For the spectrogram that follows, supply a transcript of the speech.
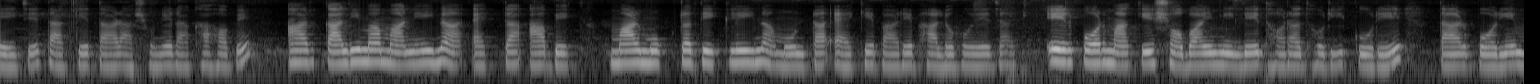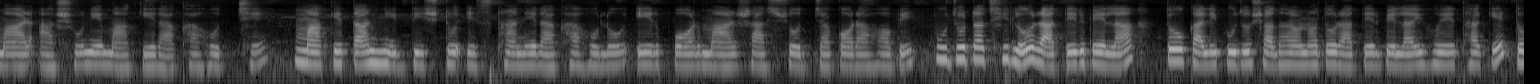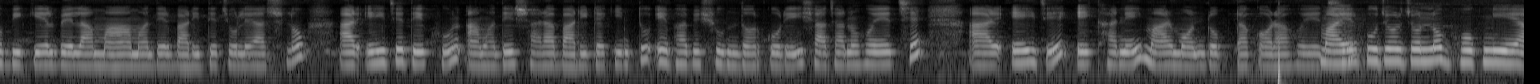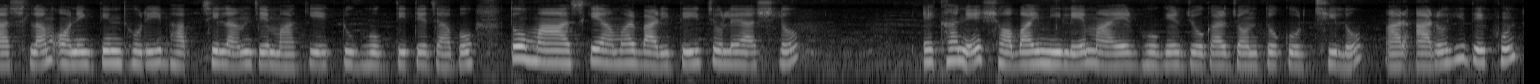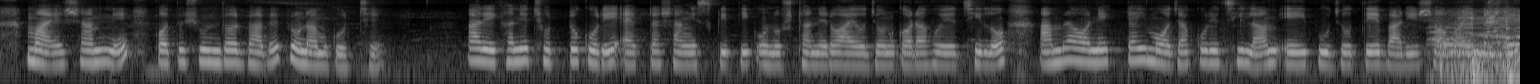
এই যে তাকে তার আসনে রাখা হবে। আর কালিমা মানেই না একটা আবেগ। মার মুখটা দেখলেই না মনটা একেবারে ভালো হয়ে যায়। এরপর মাকে সবাই মিলে ধরাধরি করে তারপরে মার আসনে মাকে রাখা হচ্ছে। মাকে তার নির্দিষ্ট স্থানে রাখা হলো। এরপর মার সাজসজ্জা করা হবে। পুজোটা ছিল রাতের বেলা। তো কালী পুজো সাধারণত রাতের বেলায় হয়ে থাকে। তো বিকেল বেলা মা আমাদের বাড়িতে চলে আসলো। আর এই যে দেখুন, আমাদের সারা বাড়িটা কিন্তু এভাবে সুন্দর করেই সাজানো হয়েছে। আর এই যে এখানেই মার মণ্ডপটা করা হয়েছে। মায়ের পুজোর জন্য ভোগ নিয়ে আসলাম। অনেক দিন ধরেই ভাবছিলাম যে মাকে একটু ভোগ দিতে যাব। তো মা আজকে আমার বাড়িতেই চলে আসলো। এখানে সবাই মিলে মায়ের ভোগের জোগাড় যন্ত্র করছিল। আর আরোহী দেখুন মায়ের সামনে কত সুন্দরভাবে প্রণাম করছে। আর এখানে ছোট্ট করে একটা সাংস্কৃতিক অনুষ্ঠানেরও আয়োজন করা হয়েছিল। আমরা অনেকটাই মজা করেছিলাম এই পুজোতে বাড়ির সবাই মিলে।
